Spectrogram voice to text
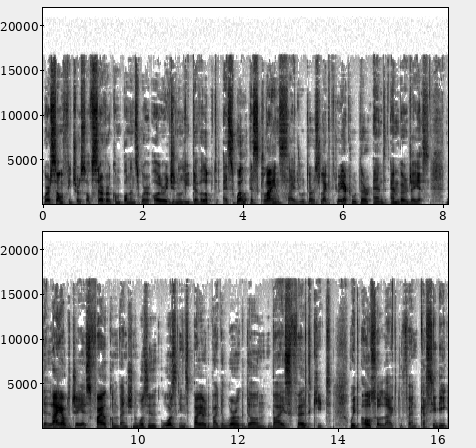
where some features of server components were originally developed, as well as client-side routers like Triac Router and Ember.js. The Layout.js file convention was, in, was inspired by the work done by SvelteKit. We'd also like to thank Cassidy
